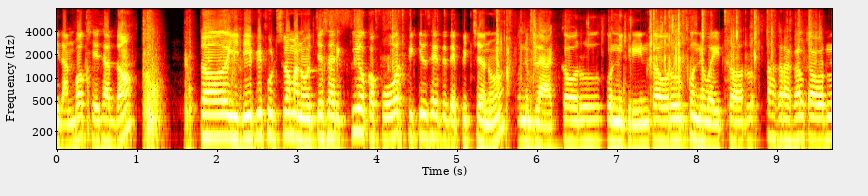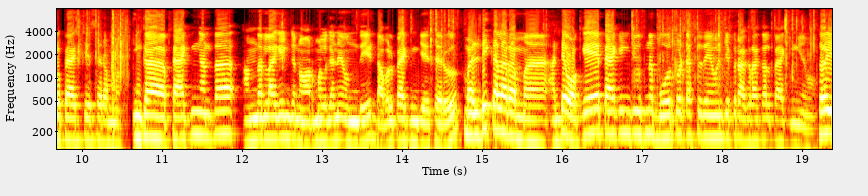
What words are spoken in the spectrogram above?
ఇది అన్బాక్స్ చేసేద్దాం. సో ఈ డిపి ఫుడ్స్లో మనం వచ్చేసరికి ఒక ఫోర్ పికిల్స్ అయితే తెప్పించాను. కొన్ని బ్లాక్ కవర్ కొన్ని గ్రీన్ కవర్ కొన్ని వైట్ కవర్లు రకరకాల కవర్లో ప్యాక్ చేశారమ్మా. ఇంకా ప్యాకింగ్ అంతా అందరిలాగే ఇంకా నార్మల్ గానే ఉంది. డబుల్ ప్యాకింగ్ చేశారు. మల్టీ కలర్ అమ్మా. అంటే ఒకే ప్యాకింగ్ చూసినా బోర్ కొట్టేస్తుంది ఏమని చెప్పి రకరకాల ప్యాకింగ్ ఏమో. సో ఈ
